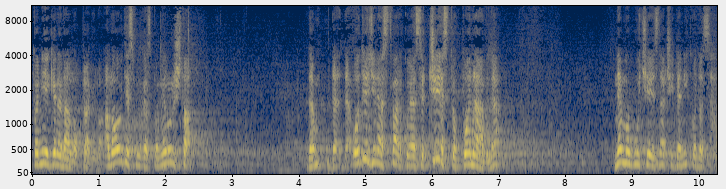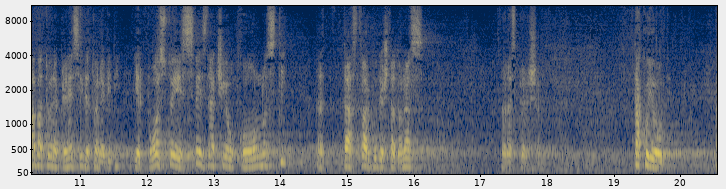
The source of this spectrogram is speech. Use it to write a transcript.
to nije generalno pravilo. Ali ovdje smo ga spomenuli šta? Da, da, da određena stvar koja se često ponavlja, nemoguće je znači da niko da sahaba to ne prenesi da to ne vidi, jer postoje sve znači okolnosti da ta stvar bude šta do nas do nas prerešena. Tako je ovdje. A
